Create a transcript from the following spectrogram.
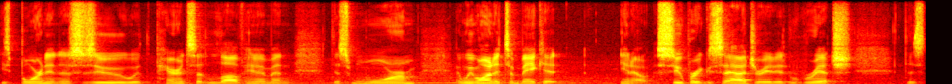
he's born in a zoo with parents that love him and this warm, and we wanted to make it, you know, super exaggerated, rich, this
